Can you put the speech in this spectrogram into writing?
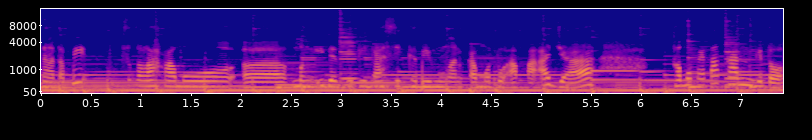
Nah tapi setelah kamu uh, mengidentifikasi kebingungan kamu tuh apa aja kamu petakan gitu.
